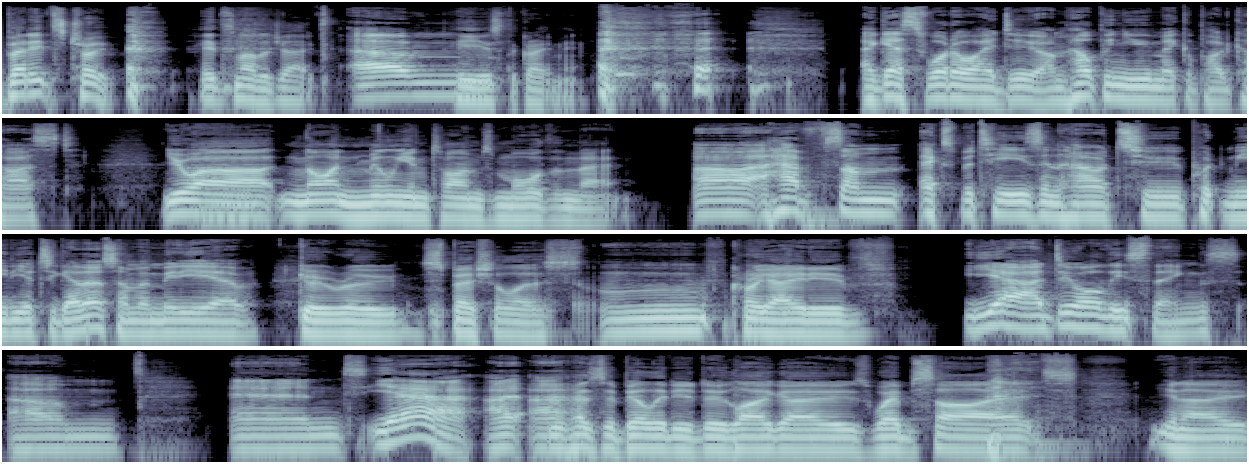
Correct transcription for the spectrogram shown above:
But it's true. It's not a joke. um, He is the great man. I guess what do I do? I'm helping you make a podcast. You are nine million times more than that. Uh, I have some expertise in how to put media together. So I'm a media. Guru, specialist, Mm, creative, yeah, I do all these things. Um, and yeah, I, I has the ability to do logos, websites, you know,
